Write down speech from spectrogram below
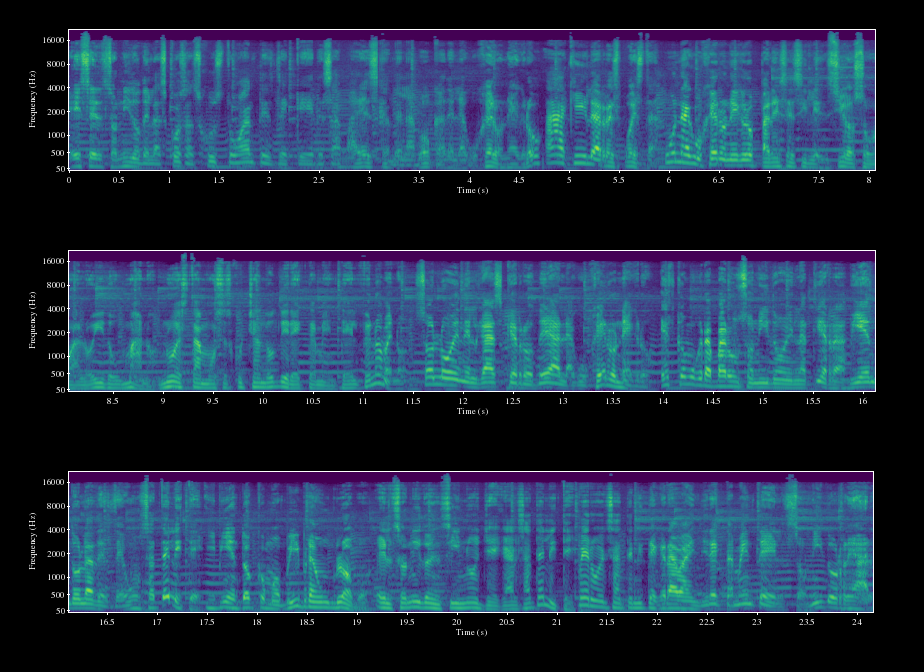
¿Es el sonido de las cosas justo antes de que desaparezcan de la boca del agujero negro? Aquí la respuesta. Un agujero negro parece silencioso al oído humano. No estamos escuchando directamente el fenómeno, solo en el gas que rodea al agujero negro. Es como grabar un sonido en la Tierra viéndola desde un satélite y viendo cómo vibra un globo. El sonido en sí no llega al satélite, pero el satélite graba indirectamente el sonido real.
